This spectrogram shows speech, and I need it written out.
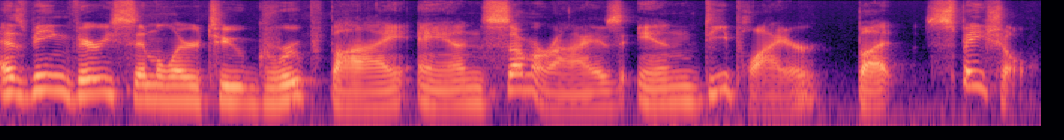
as being very similar to group by and summarize in dplyr, but spatial.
